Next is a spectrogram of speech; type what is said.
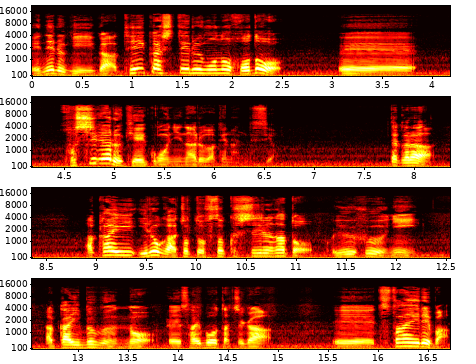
エネルギーが低下してるものほど、えー、欲しがる傾向になるわけなんですよ。だから、赤い色がちょっと不足しているなという風に、赤い部分の、えー細胞たちが、えー伝えれば、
